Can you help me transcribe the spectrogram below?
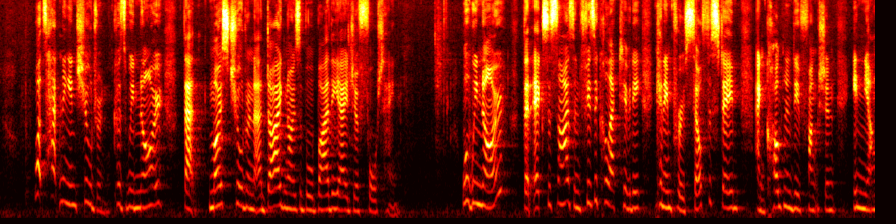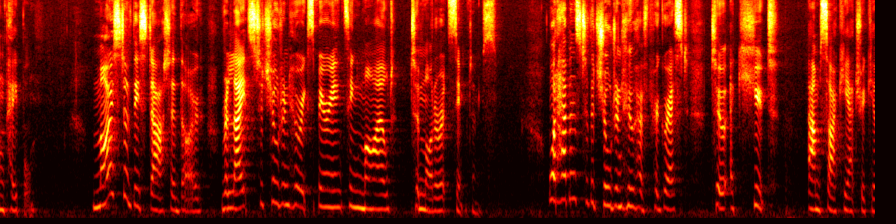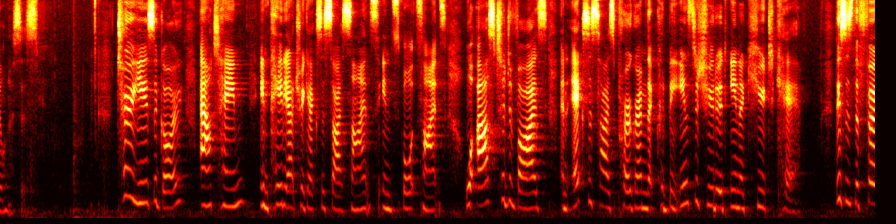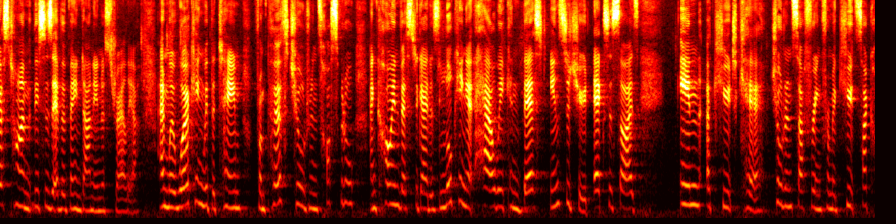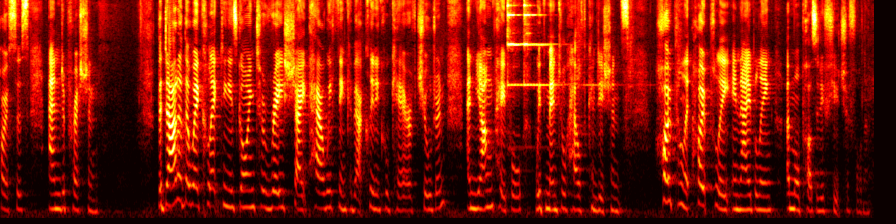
What's happening in children? Because we know that most children are diagnosable by the age of 14. Well, we know that exercise and physical activity can improve self-esteem and cognitive function in young people. Most of this data, though, relates to children who are experiencing mild to moderate symptoms. What happens to the children who have progressed to acute um, psychiatric illnesses? Two years ago, our team in paediatric exercise science, in sports science, were asked to devise an exercise program that could be instituted in acute care. This is the first time that this has ever been done in Australia. And we're working with the team from Perth Children's Hospital and co-investigators looking at how we can best institute exercise in acute care, children suffering from acute psychosis and depression. The data that we're collecting is going to reshape how we think about clinical care of children and young people with mental health conditions, hopefully, hopefully enabling a more positive future for them.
